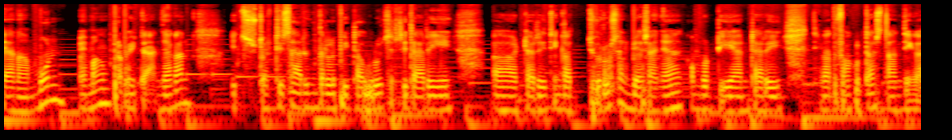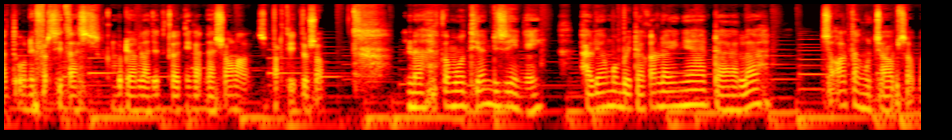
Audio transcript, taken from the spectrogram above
ya namun memang perbedaannya kan itu sudah disaring terlebih dahulu jadi dari uh, dari tingkat jurusan biasanya kemudian dari tingkat fakultas dan tingkat universitas kemudian lanjut ke tingkat nasional seperti itu sob. Nah kemudian di sini hal yang membedakan lainnya adalah soal tanggung jawab sob.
